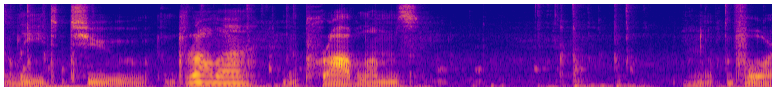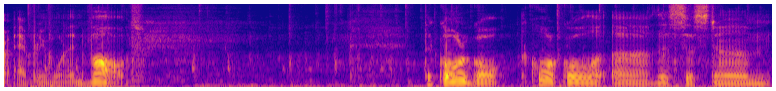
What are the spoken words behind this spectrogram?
lead to drama and problems for everyone involved. The core goal, the core goal of this system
